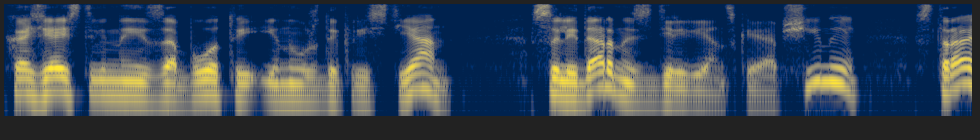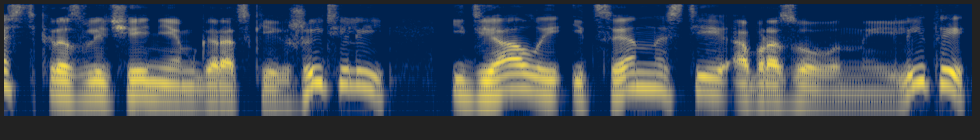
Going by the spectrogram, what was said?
хозяйственные заботы и нужды крестьян, солидарность деревенской общины, страсть к развлечениям городских жителей, идеалы и ценности образованной элиты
